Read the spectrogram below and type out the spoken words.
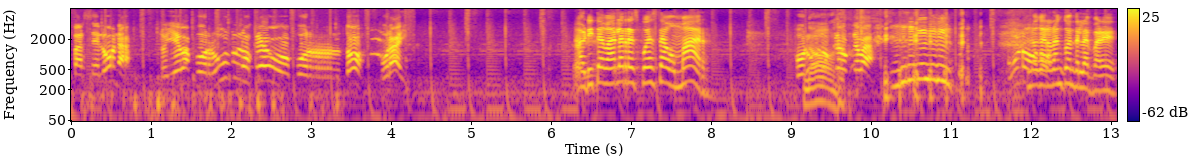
Barcelona lo lleva por uno, creo, o por dos, por ahí. Ahorita va a dar la respuesta a Omar. Por No. uno creo que va. Lo agarraron contra la pared.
